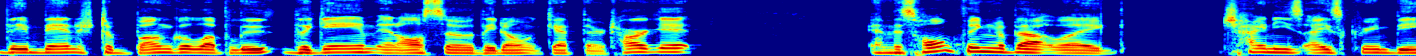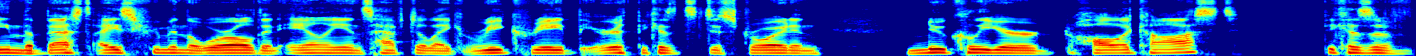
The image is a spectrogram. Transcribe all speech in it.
they manage to bungle up lo- the game, and also they don't get their target. And this whole thing about like Chinese ice cream being the best ice cream in the world, and aliens have to like recreate the Earth because it's destroyed in nuclear holocaust because of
